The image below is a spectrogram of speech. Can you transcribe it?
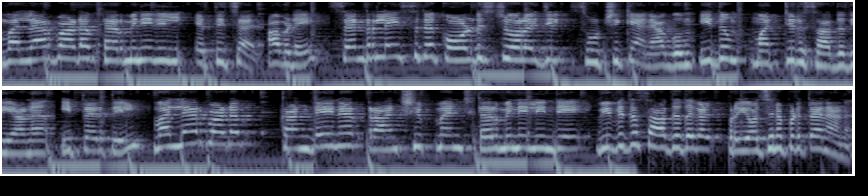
വല്ലാർപാടം ടെർമിനലിൽ എത്തിച്ചാൽ അവിടെ സെൻട്രലൈസ്ഡ് കോൾഡ് സ്റ്റോറേജിൽ സൂക്ഷിക്കാനാകും. ഇതും മറ്റൊരു സാധ്യതയാണ്. ഇത്തരത്തിൽ വല്ലാർപാടം കണ്ടെയ്നർ ട്രാൻസ്ഷിപ്മെന്റ് ടെർമിനലിന്റെ വിവിധ സാധ്യതകൾ പ്രയോജനപ്പെടുത്താനാണ്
